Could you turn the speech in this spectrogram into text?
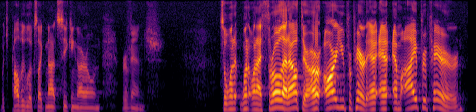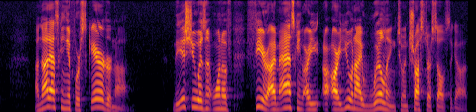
which probably looks like not seeking our own revenge. So when, when, when I throw that out there, are, are you prepared? A, am I prepared? I'm not asking if we're scared or not. The issue isn't one of fear. I'm asking are you, are you and I willing to entrust ourselves to God?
